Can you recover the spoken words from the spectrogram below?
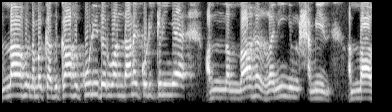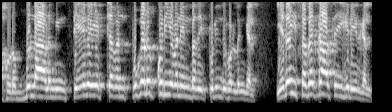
அல்லாஹு நமக்கு அதுக்காக கூலி தருவான் தானே கொடுக்கிறீங்க? அந்நல்லாக கனியுன் ஹமீத். அல்லாஹு ரப்புல் ஆலமின் தேவையற்றவன் புகழுக்குரியவன் என்பதை புரிந்து கொள்ளுங்கள். எதை சதக்கா செய்கிறீர்கள்?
